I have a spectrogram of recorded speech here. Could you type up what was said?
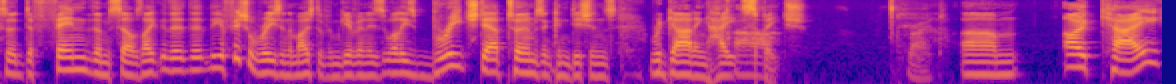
to defend themselves like the, the the official reason that most of them given is well he's breached our terms and conditions regarding hate speech Right. um, okay,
